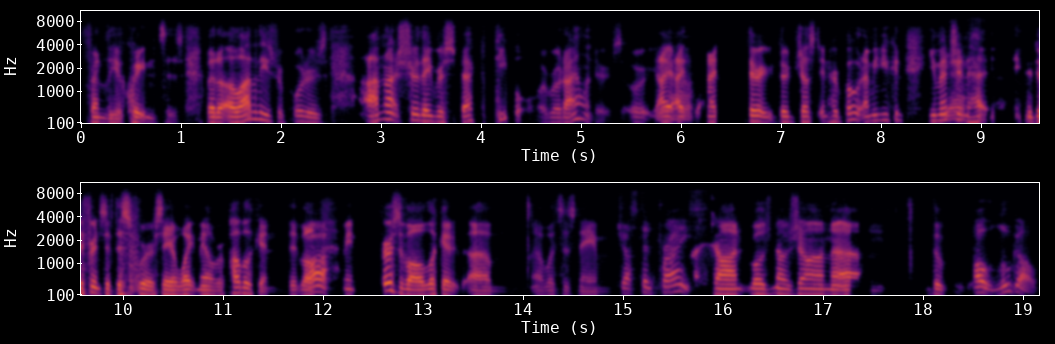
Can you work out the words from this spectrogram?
friendly acquaintances. But a lot of these reporters, I'm not sure they respect people or Rhode Islanders. Or yeah. I, I, I, they're they're just in her boat. I mean, you can you mentioned yes. the difference if this were say a white male Republican. That, well, oh. I mean, first of all, look at um, uh, what's his name? Justin Price. John. Well, no, John. Um, the oh Lugo.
